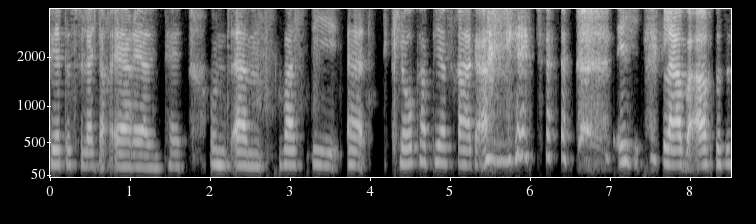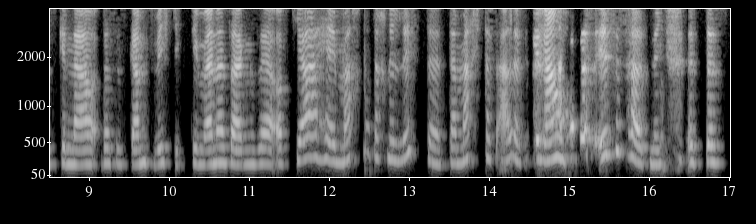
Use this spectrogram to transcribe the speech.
wird es vielleicht auch eher Realität. Und ähm, was die, äh, die Klopapierfrage angeht, ich glaube auch, das ist genau, das ist ganz wichtig. Die Männer sagen sehr oft, ja, hey, mach mir doch eine Liste, dann mache ich das alles. Genau. Aber das ist es halt nicht. Das, das,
